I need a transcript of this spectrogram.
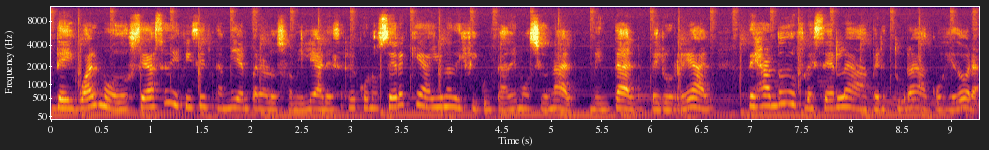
De igual modo, se hace difícil también para los familiares reconocer que hay una dificultad emocional, mental, pero real, dejando de ofrecer la apertura acogedora,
